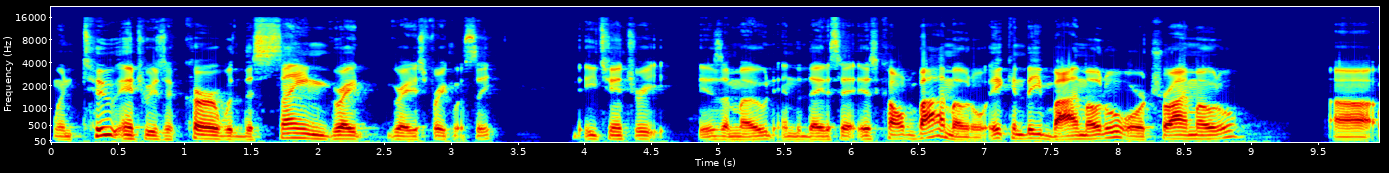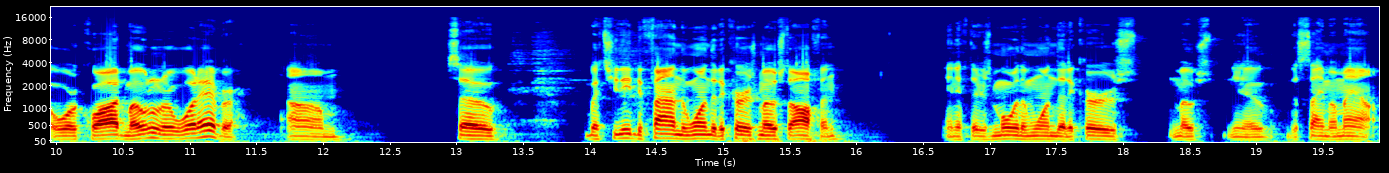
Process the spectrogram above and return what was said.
When two entries occur with the same great greatest frequency, each entry is a mode and the data set is called bimodal. It can be bimodal or trimodal uh, or quadmodal or whatever. Um, so, but you need to find the one that occurs most often. And if there's more than one that occurs most, you know, the same amount,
